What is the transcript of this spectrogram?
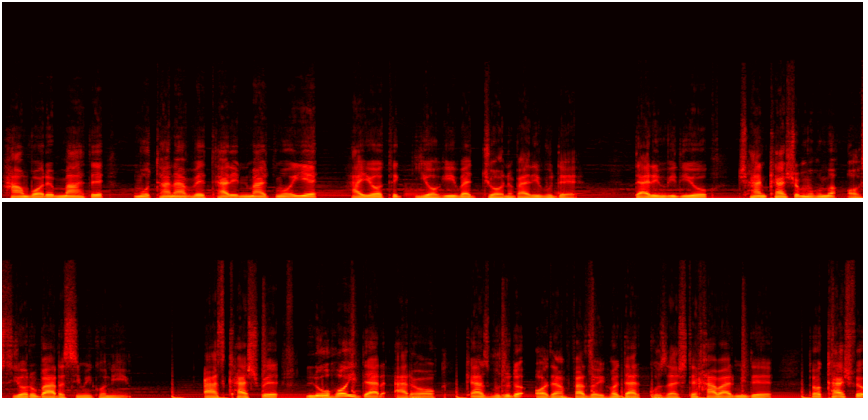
همواره مهد متنوع ترین مجموعه حیات گیاهی و جانوری بوده. در این ویدیو چند کشف مهم آسیا رو بررسی می‌کنیم. از کشف لوهایی در عراق که از وجود آدم فضایی ها در گذشته خبر میده تا کشف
